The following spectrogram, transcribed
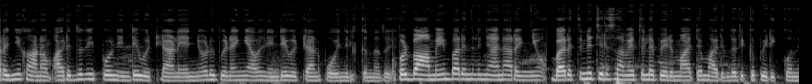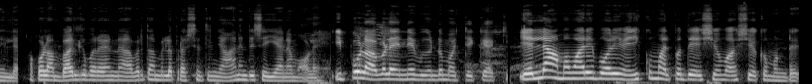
അറിഞ്ഞു കാണും. അരുന്നത് ഇപ്പോൾ നിന്റെ വീട്ടിലാണ്. എന്നോട് പിണങ്ങി അവൾ നിന്റെ വീട്ടിലാണ് പോയി നിൽക്കുന്നത്. അപ്പോൾ ബാമയും പറയുന്നുണ്ട് ഞാൻ അറിഞ്ഞു. ഭരത്തിന്റെ ചില സമയത്തുള്ള പെരുമാറ്റം അരുന്ധതിക്ക് പിടിക്കുന്നില്ല. അപ്പോൾ അമ്പാലിക്ക് പറയാൻ അവർ തമ്മിലുള്ള പ്രശ്നത്തിൽ ഞാൻ എന്ത് ചെയ്യാനാ മോളെ? ഇപ്പോൾ അവൾ എന്നെ വീണ്ടും ഒറ്റയ്ക്കാക്കി. എല്ലാ അമ്മമാരെയും പോലെ എനിക്കും അല്പം ദേഷ്യവും വാശിയൊക്കെ ഉണ്ട്.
